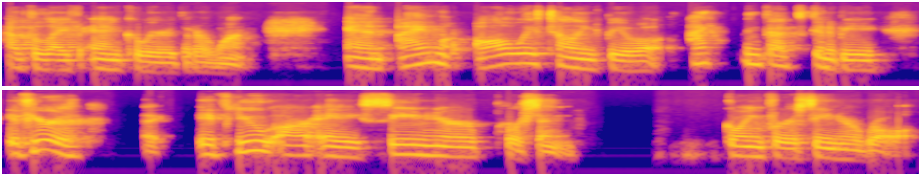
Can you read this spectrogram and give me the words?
have the life and career that I want. And I'm always telling people, I don't think that's going to be, if you're if you are a senior person going for a senior role,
